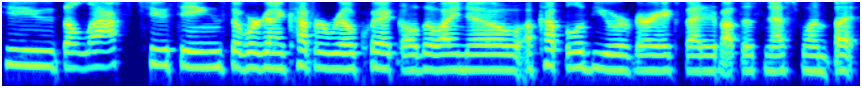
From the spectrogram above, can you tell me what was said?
to the last two things that we're going to cover real quick. Although I know a couple of you are very excited about this Nest one, but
